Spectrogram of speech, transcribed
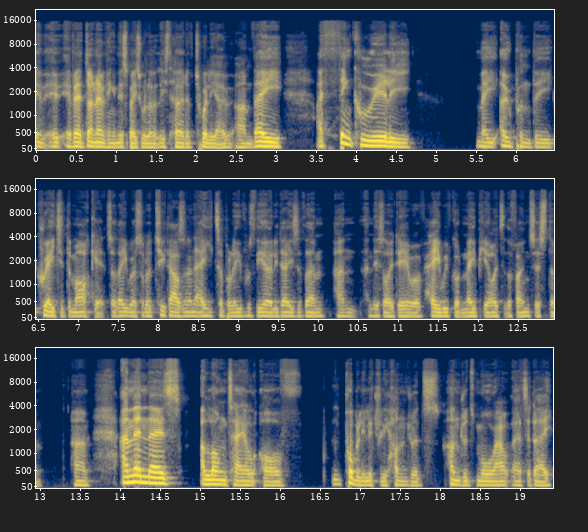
if, if, they've done anything in this space, will have at least heard of Twilio. Um, they, I think, really may opened the created the market. So they were sort of 2008, I believe, was the early days of them, and and this idea of hey, we've got an API to the phone system. Um, and then there's a long tail of probably literally hundreds, hundreds more out there today,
